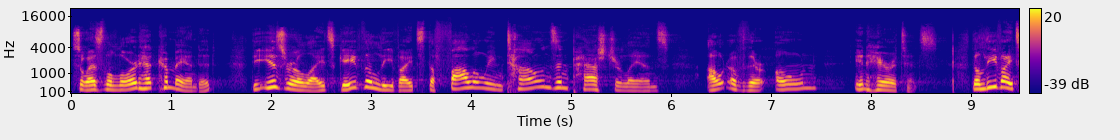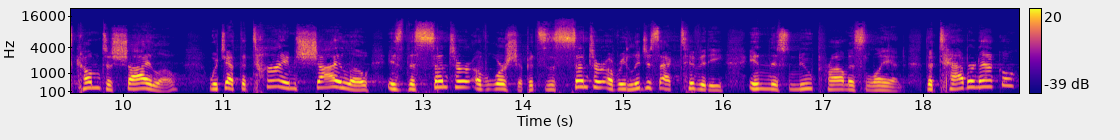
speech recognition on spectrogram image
So, as the Lord had commanded, the Israelites gave the Levites the following towns and pasture lands out of their own inheritance. The Levites come to Shiloh, which at the time, Shiloh is the center of worship. It's the center of religious activity in this new promised land. The tabernacle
